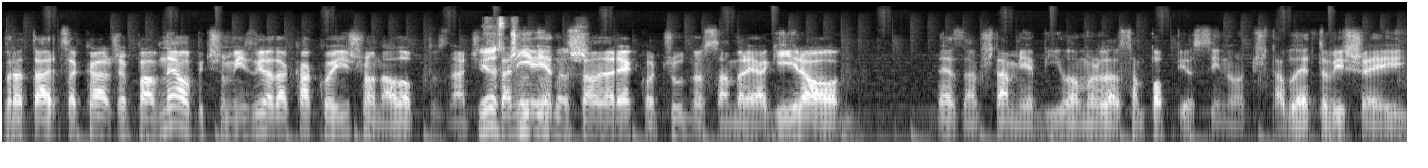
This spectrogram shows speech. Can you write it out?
vratarca kaže pa neobično mi izgleda kako je išao na loptu. Znači Jest šta nije čudno baš. jednostavno rekao, čudno sam reagirao, ne znam šta mi je bilo, možda sam popio sinoć tabletu više i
